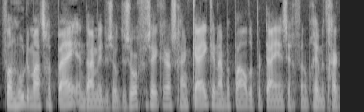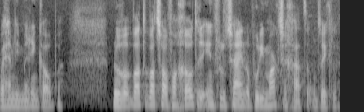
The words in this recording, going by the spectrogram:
Van hoe de maatschappij en daarmee dus ook de zorgverzekeraars gaan kijken naar bepaalde partijen. En zeggen van op een gegeven moment ga ik bij hem niet meer inkopen. Ik bedoel, wat, wat zal van grotere invloed zijn op hoe die markt zich gaat ontwikkelen?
